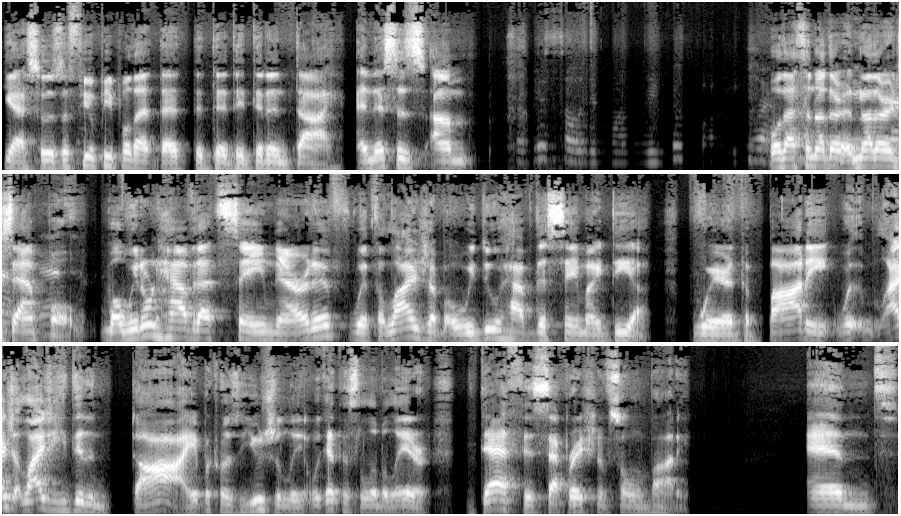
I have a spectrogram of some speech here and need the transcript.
Yeah. So there's a few people that that, that, that they didn't die, and this is um, So his soul didn't want to leave his body. Well, that's another another example. Well, we don't have that same narrative with Elijah, but we do have this same idea where the body with Elijah, Elijah he didn't die because usually we'll get this a little bit later. Death is separation of soul and body, and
